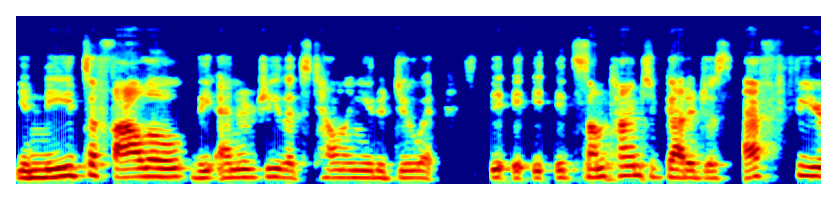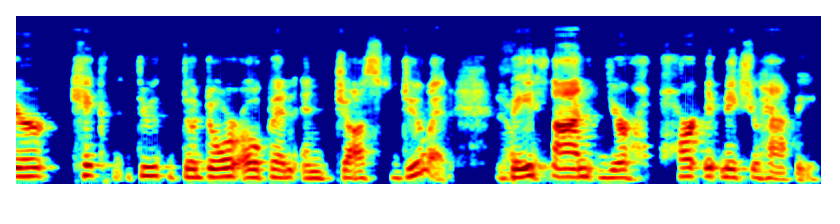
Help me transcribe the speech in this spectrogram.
You need to follow the energy that's telling you to do it. It, it, it sometimes you've got to just f fear, kick through the door open, and just do it yep. based on your heart. It makes you happy.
